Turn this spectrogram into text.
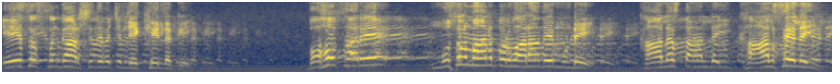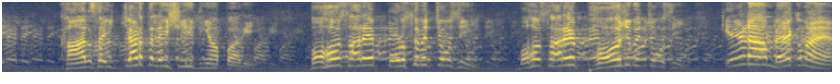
ਇਸ ਸੰਘਰਸ਼ ਦੇ ਵਿੱਚ ਲੇਖੇ ਲੱਗੇ। ਬਹੁਤ ਸਾਰੇ ਮੁਸਲਮਾਨ ਪਰਿਵਾਰਾਂ ਦੇ ਮੁੰਡੇ ਖਾਲਿਸਤਾਨ ਲਈ, ਖਾਲਸੇ ਲਈ, ਖਾਲਸਾਈ ਚੜ੍ਹਤ ਲਈ ਸ਼ਹੀਦੀਆਂ ਪਾ ਗਏ। ਬਹੁਤ ਸਾਰੇ ਪੁਲਿਸ ਵਿੱਚੋਂ ਸੀ। ਬਹੁਤ ਸਾਰੇ ਫੌਜ ਵਿੱਚੋਂ ਸੀ। ਕਿਹੜਾ ਮਹਿਕਮਾ ਹੈ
